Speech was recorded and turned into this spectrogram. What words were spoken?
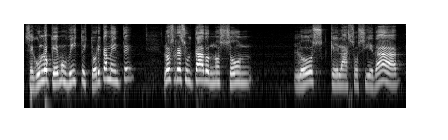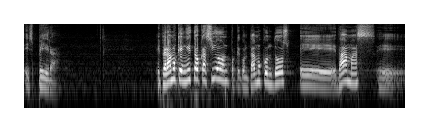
según lo que hemos visto históricamente, los resultados no son los que la sociedad espera. Esperamos que en esta ocasión, porque contamos con dos eh, damas eh,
